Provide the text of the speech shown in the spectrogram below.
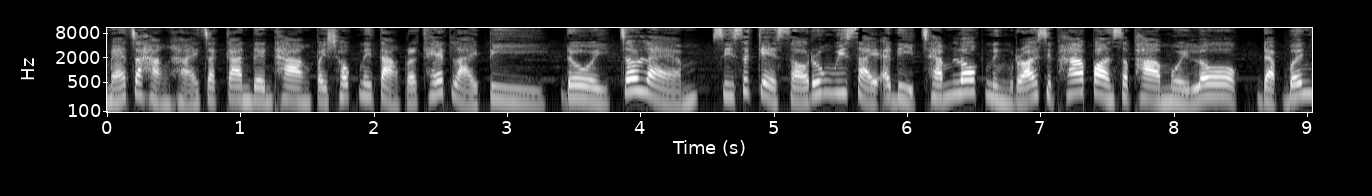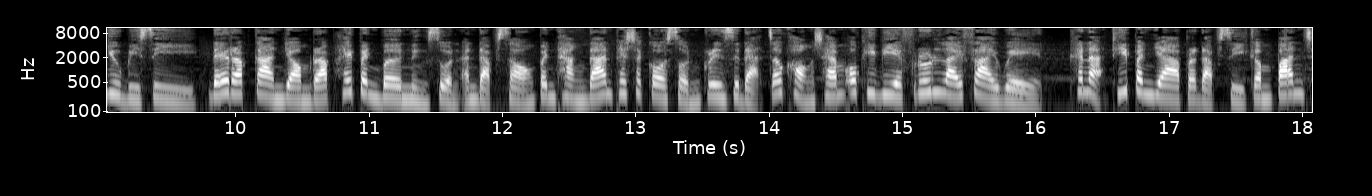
แม้จะห่างหายจากการเดินทางไปชกในต่างประเทศหลายปี โดยเจ้าแหลมศรีสะเกดสรุ่งวิสัยอดีตแชมป์โลก 115 ปอนด์สภามวยโลกดับเบิล UBC ได้รับการยอมรับให้เป็นเบอร์หนึ่งส่วนอันดับ 2 เป็นทางด้านเพชรโกศลกรินสุดะเจ้าของแชมป์ OPBF รุ่นไลฟ์ไฟเวท ขณะที่ปัญญาประดับสีกำปั้นแช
